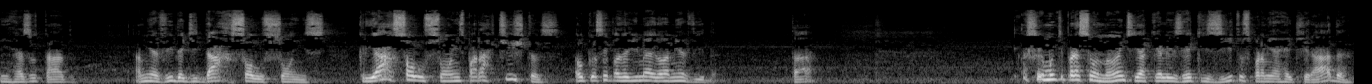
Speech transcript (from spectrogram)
em resultado. A minha vida é de dar soluções, criar soluções para artistas. É o que eu sei fazer de melhor na minha vida. Tá? Achei muito impressionante aqueles requisitos para minha retirada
